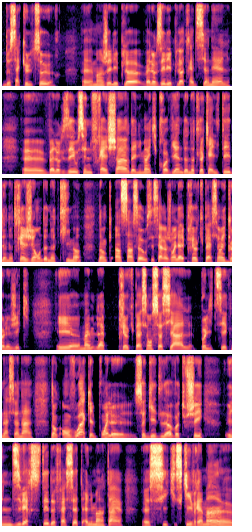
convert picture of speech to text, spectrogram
de sa culture. Euh, manger les plats, valoriser les plats traditionnels, valoriser aussi une fraîcheur d'aliments qui proviennent de notre localité, de notre région, de notre climat. Donc, en ce sens-là aussi, ça rejoint la préoccupation écologique et même la préoccupation sociale, politique, nationale. Donc, on voit à quel point ce guide-là va toucher une diversité de facettes alimentaires, euh, ce qui est vraiment, euh,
